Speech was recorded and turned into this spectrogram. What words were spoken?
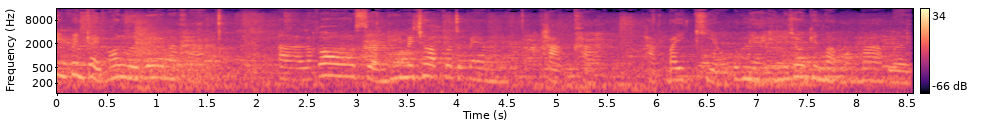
อิงเป็นไก่ทอดเลเวอร์นะคะอ่าแล้วก็ส่วนที่ไม่ชอบก็จะเป็นผักค่ะ ผักใบเขียวพวกเนี้ยอิงไม่ชอบกินผักมากๆเลย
